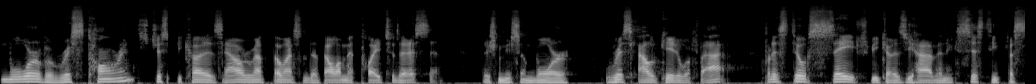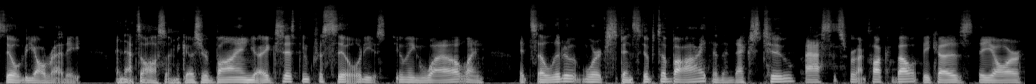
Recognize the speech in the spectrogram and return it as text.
more of a risk tolerance just because now we're going to throw in some development play to this and there's going to be some more risk allocated with that. But it's still safe because you have an existing facility already. And that's awesome because you're buying an existing facility, it's doing well, and it's a little bit more expensive to buy than the next two assets we're going to talk about because they are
